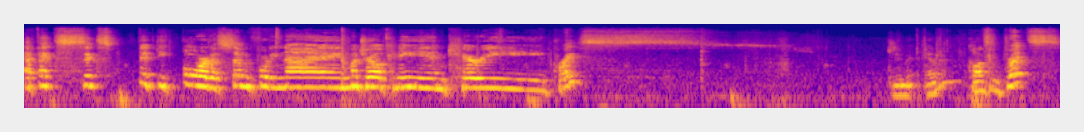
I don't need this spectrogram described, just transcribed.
FX 654 to 749. Montreal Canadian Carey Price. Jim M. Constant Threats.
